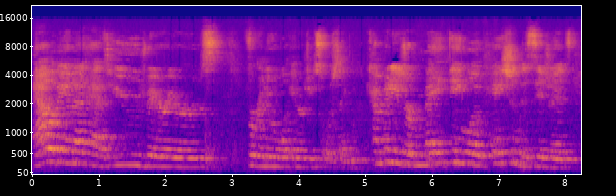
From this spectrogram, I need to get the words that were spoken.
Alabama has huge barriers for renewable energy sourcing. Companies are making location decisions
